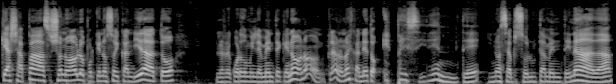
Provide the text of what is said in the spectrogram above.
que haya paz, yo no hablo porque no soy candidato. Le recuerdo humildemente que no, no, claro, no es candidato, es presidente y no hace absolutamente nada.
